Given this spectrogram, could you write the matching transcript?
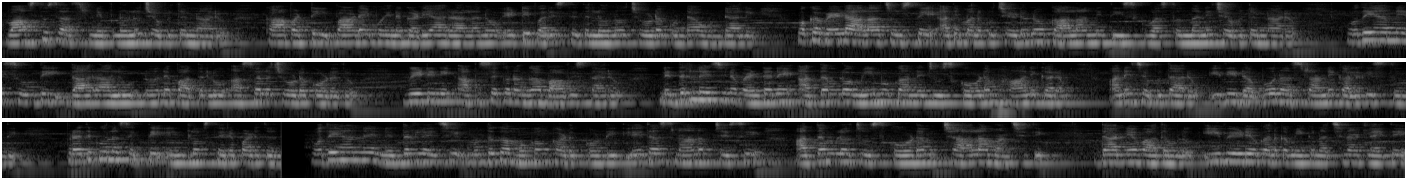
వాస్తుశాస్త్ర నిపుణులు చెబుతున్నారు. కాబట్టి పాడైపోయిన గడియారాలను ఎట్టి పరిస్థితుల్లోనూ చూడకుండా ఉండాలి. ఒకవేళ అలా చూస్తే అది మనకు చెడును కాలాన్ని తీసుకువస్తుందని చెబుతున్నారు. ఉదయాన్నే సూది దారాలు నూనె పాత్రలు అస్సలు చూడకూడదు. వీటిని అపశకునంగా భావిస్తారు. నిద్రలేచిన వెంటనే అద్దంలో మీ ముఖాన్ని చూసుకోవడం హానికరం అని చెబుతారు. ఇది డబ్బు నష్టాన్ని కలిగిస్తుంది. ప్రతికూల శక్తి ఇంట్లో స్థిరపడుతుంది. ఉదయాన్నే నిద్రలేచి ముందుగా ముఖం కడుక్కోండి లేదా స్నానం చేసి అద్దంలో చూసుకోవడం చాలా మంచిది. ధన్యవాదములు. ఈ వీడియో కనుక మీకు నచ్చినట్లయితే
